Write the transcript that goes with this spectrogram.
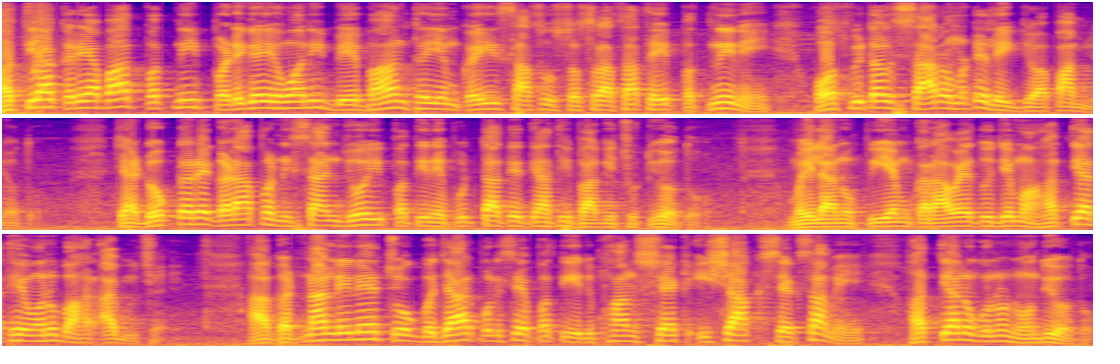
હત્યા કર્યા બાદ પત્ની પડી ગઈ હોવાની બેભાન થઈ એમ કહી સાસુ સસરા સાથે પત્નીને હોસ્પિટલ સારવાર માટે લઈ જવા પામ્યો હતો. જ્યાં ડૉક્ટરે ગળા પર નિશાન જોઈ પતિને પૂછતા તે ત્યાંથી ભાગી છૂટ્યો હતો. મહિલાનું પીએમ કરાવાયું હતું જેમાં હત્યા થવાનું બહાર આવ્યું છે. આ ઘટનાને લઈને ચોક બજાર પોલીસે પતિ ઇરફાન શેખ, ઈશાક શેખ સામે હત્યાનો ગુનો નોંધ્યો હતો.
